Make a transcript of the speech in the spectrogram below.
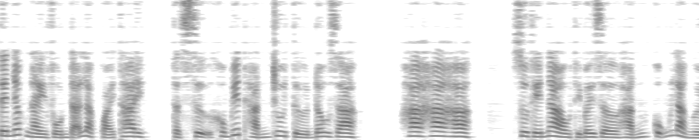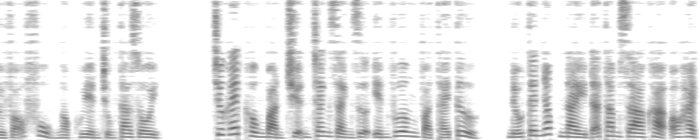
Tên nhóc này vốn đã là quái thai, thật sự không biết hắn chui từ đâu ra. Ha ha ha, dù thế nào thì bây giờ hắn cũng là người võ phủ Ngọc Huyền chúng ta rồi. Trước hết không bàn chuyện tranh giành giữa Yến Vương và Thái tử, nếu tên nhóc này đã tham gia khả o hạch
